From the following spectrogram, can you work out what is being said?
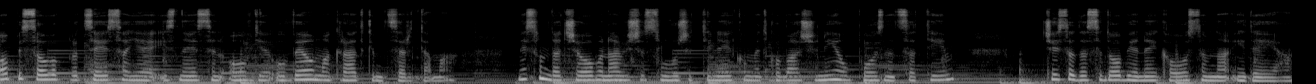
Opis ovog procesa je iznesen ovdje u veoma kratkim crtama. Mislim da će ovo najviše služiti nekome tko baš nije upoznat sa tim, čisto da se dobije neka osnovna ideja.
